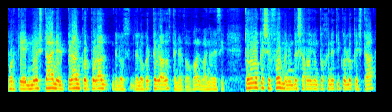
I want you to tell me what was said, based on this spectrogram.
porque no está en el plan corporal de los, de los vertebrados tener dos valvas. Es decir, todo lo que se forma en un desarrollo ontogenético es lo que está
